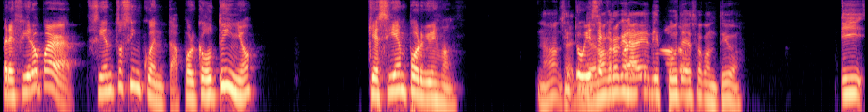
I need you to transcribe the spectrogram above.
prefiero pagar 150 por Coutinho que 100 por Griezmann. No, yo no creo que nadie dispute eso contigo. Y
